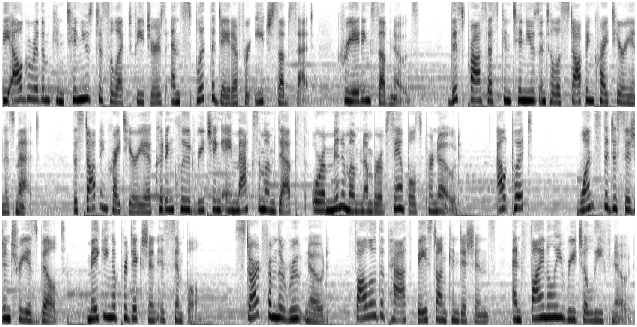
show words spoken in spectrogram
The algorithm continues to select features and split the data for each subset, creating subnodes. This process continues until a stopping criterion is met. The stopping criteria could include reaching a maximum depth or a minimum number of samples per node. Output? Once the decision tree is built, making a prediction is simple. Start from the root node, follow the path based on conditions, and finally reach a leaf node.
